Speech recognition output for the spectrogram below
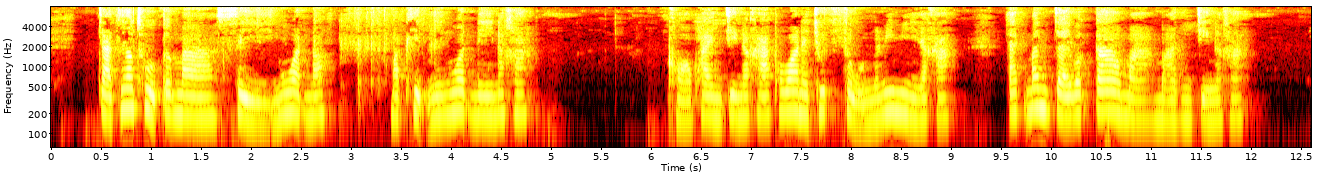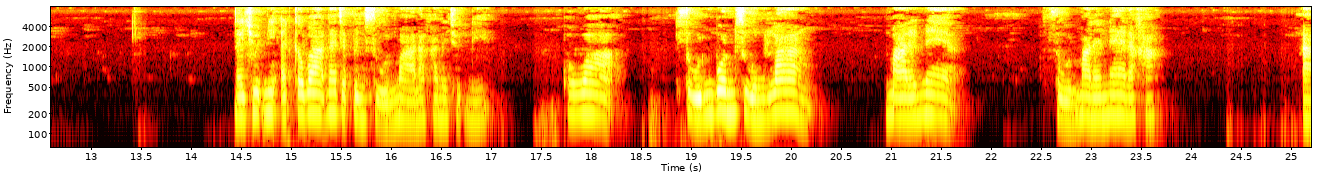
ๆ จากที่เราถูกกันมาสี่งวดเนาะมาผิดในงวดนี้นะคะ ขออภัยจริงๆนะคะ เพราะว่าในชุดศูนย์มันไม่มีนะคะ แอดมั่นใจว่าเก้ามามาจริง ๆ นะคะ ในชุดนี้แอดก็ว่าน่าจะเป็นศูนย์มานะคะ ในชุดนี้ เพราะว่าศูนย์บนศูนย์ล่าง มาแน่ๆศูนย์มาแน่ๆนะคะ อะ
